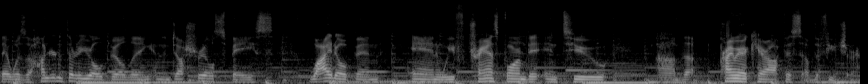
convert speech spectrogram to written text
that was a 130 year old building, an industrial space, wide open, and we've transformed it into uh, the primary care office of the future.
